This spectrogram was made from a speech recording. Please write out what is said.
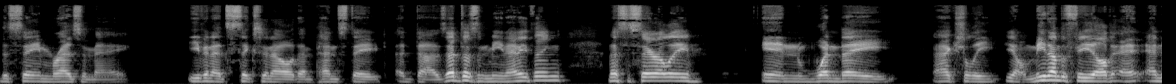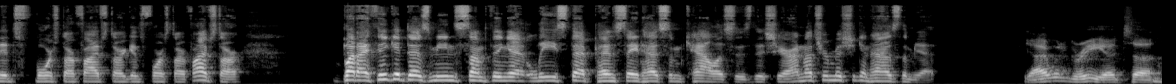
the same resume, even at six and zero, than Penn State does. That doesn't mean anything necessarily in when they actually you know meet on the field and, and it's four star five star against four star five star but i think it does mean something at least that penn state has some calluses this year i'm not sure michigan has them yet yeah i would agree it's uh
